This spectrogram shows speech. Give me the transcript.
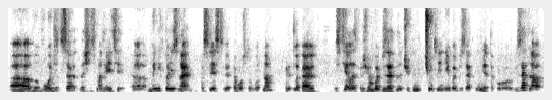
а, выводится, значит, смотрите, а, мы никто не знаем последствия того, что вот нам предлагают сделать, причем в обязательно, чуть, чуть ли не в обязательно, нет такого обязательного,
